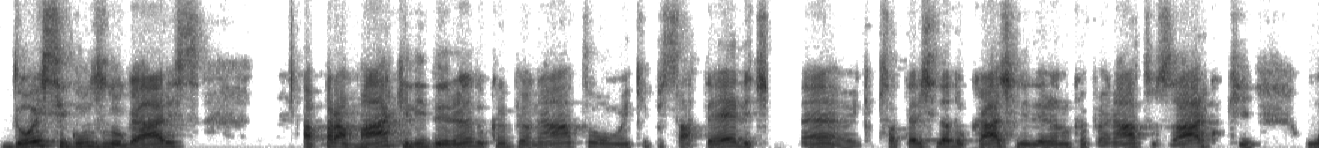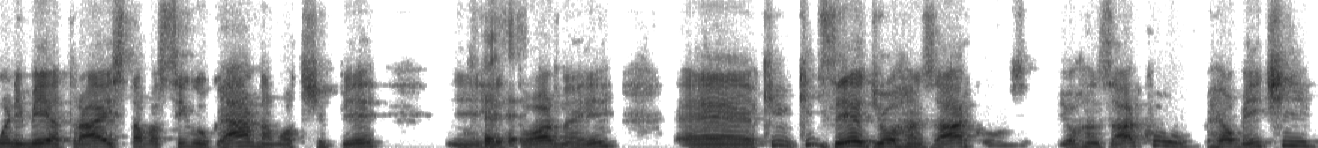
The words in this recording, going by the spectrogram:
dois segundos lugares, a Pramac liderando o campeonato, uma equipe satélite, né, a equipe satélite da Ducati liderando o campeonato, o Zarco, que um ano e meio atrás estava sem lugar na MotoGP, e retorna aí. É, que, que dizer de Johan Zarco? Johan Zarco realmente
